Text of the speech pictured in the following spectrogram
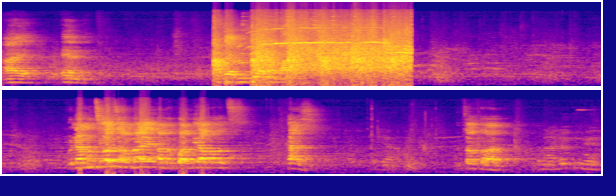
Haya enda utarudia na kuna mtu yote ambaye amekwambia about kazi. Kutoka wapi? Kuna document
